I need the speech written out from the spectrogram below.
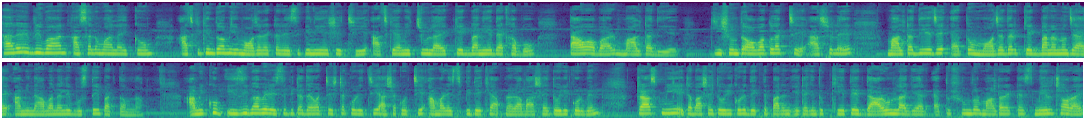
হ্যালো এভরিওয়ান আসসালামু আলাইকুম আজকে কিন্তু আমি মজার একটা রেসিপি নিয়ে এসেছি। আজকে আমি চুলায় কেক বানিয়ে দেখাবো, তাও আবার মালটা দিয়ে। কি শুনতে অবাক লাগছে? আসলে মালটা দিয়ে যে এত মজাদার কেক বানানো যায়, আমি না বানালে বুঝতেই পারতাম না। আমি খুব ইজিভাবে রেসিপিটা দেওয়ার চেষ্টা করেছি। আশা করছি আমার রেসিপি দেখে আপনারা বাসায় তৈরি করবেন। ট্রাস্ট মি এটা বাসায় তৈরি করে দেখতে পারেন। এটা কিন্তু খেতে দারুণ লাগে আর এত সুন্দর মালটার একটা স্মেল ছড়ায়।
